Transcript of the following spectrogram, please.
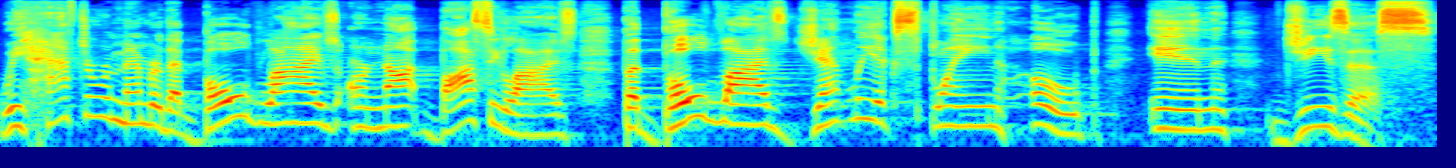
We have to remember that bold lives are not bossy lives, but bold lives gently explain hope in Jesus.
